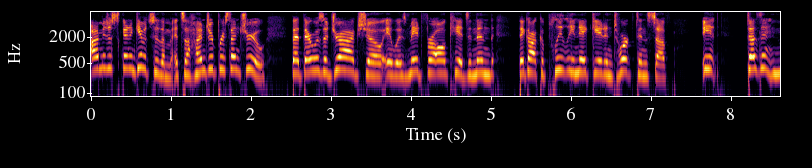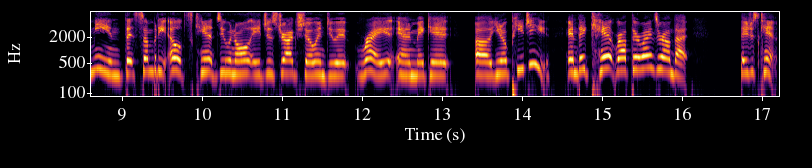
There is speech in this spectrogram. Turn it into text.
I'm just gonna give it to them, it's hundred percent true that there was a drag show. It was made for all kids, and then they got completely naked and twerked and stuff. It doesn't mean that somebody else can't do an all ages drag show and do it right and make it, uh, you know, PG. And they can't wrap their minds around that. They just can't.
